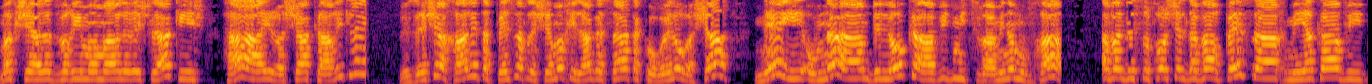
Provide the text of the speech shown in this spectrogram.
מקשה על הדברים אמר לריש לקיש, היי רשע קרית לי? לזה שאכל את הפסח לשם אכילה גסה אתה קורא לו רשע? נאי, אמנם דלא כאביד מצווה מן המובחר. אבל בסופו של דבר פסח, מי הכאביד?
